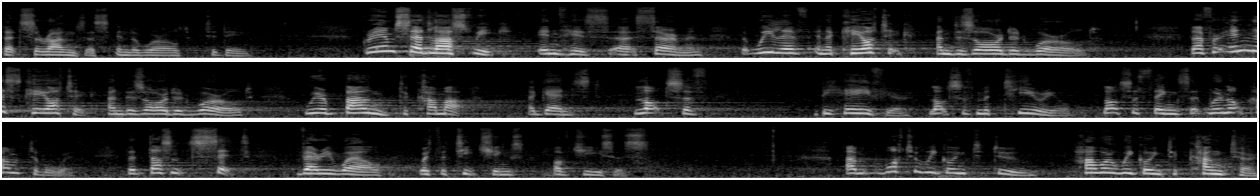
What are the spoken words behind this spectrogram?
that surrounds us in the world today. Graham said last week in his uh, sermon that we live in a chaotic and disordered world. Therefore, in this chaotic and disordered world, we're bound to come up against lots of behavior, lots of material, lots of things that we're not comfortable with, that doesn't sit very well with the teachings of Jesus. Um, what are we going to do? How are we going to counter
